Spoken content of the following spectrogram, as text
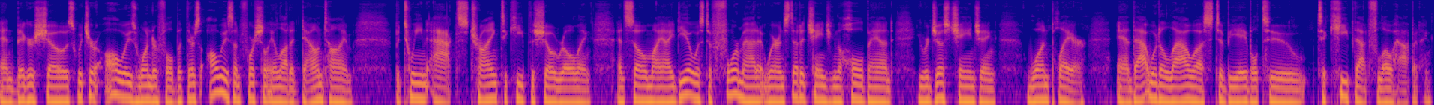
and bigger shows, which are always wonderful, but there's always, unfortunately, a lot of downtime between acts trying to keep the show rolling. And so my idea was to format it where instead of changing the whole band, you were just changing one player. And that would allow us to be able to to keep that flow happening.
